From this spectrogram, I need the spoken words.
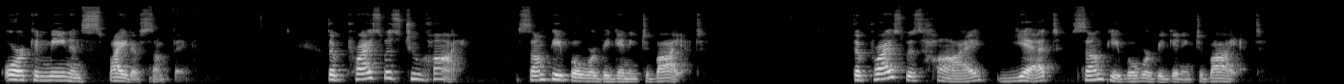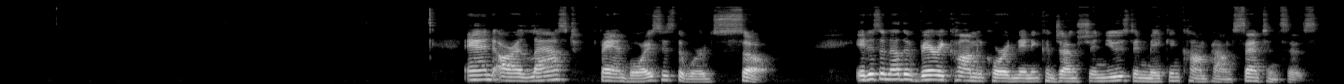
or can mean in spite of something. The price was too high. Some people were beginning to buy it. The price was high, yet some people were beginning to buy it. And our last fanboys is the word so. It is another very common coordinating conjunction used in making compound sentences,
